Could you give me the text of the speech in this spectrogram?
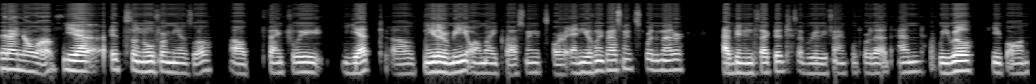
that I know of. Yeah, it's a no for me as well. Uh, thankfully, yet uh, neither me or my classmates or any of my classmates, for the matter, have been infected. I'm really thankful for that, and we will keep on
